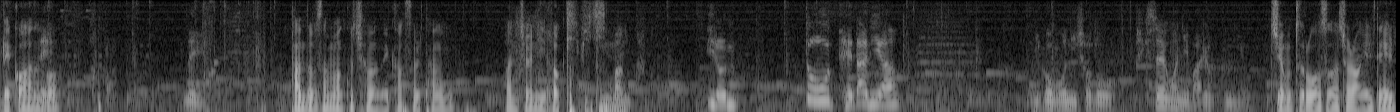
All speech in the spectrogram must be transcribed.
내 거 하는 네. 거? 네. 단돈 39,000원에 각설탕을 완전히 럭키 비키네 금방 이런 또 대단이야. 이거 보니 저도 픽셀건이 마렵군요. 지금 들어와서 저랑 1대1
